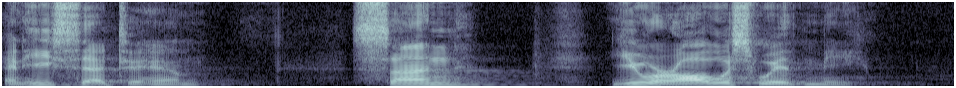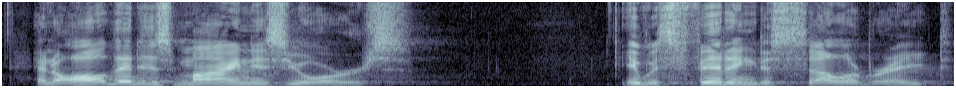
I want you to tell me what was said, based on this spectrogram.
And he said to him, Son, you are always with me, and all that is mine is yours. It was fitting to celebrate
